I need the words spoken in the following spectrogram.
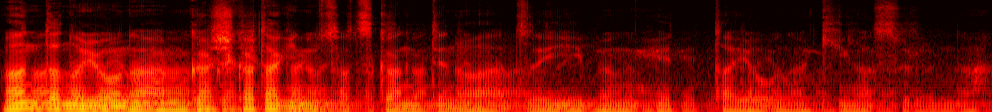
あんたのような昔かたぎの殺官ってのは随分減ったような気がするな。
